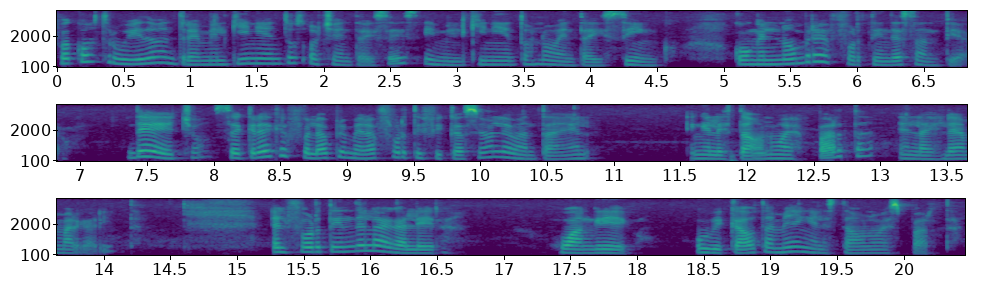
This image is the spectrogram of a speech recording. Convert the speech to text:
Fue construido entre 1586 y 1595 con el nombre de Fortín de Santiago. De hecho, se cree que fue la primera fortificación levantada en el, estado Nueva Esparta, en la isla de Margarita. El Fortín de la Galera, Juan Griego, ubicado también en el estado Nueva Esparta.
